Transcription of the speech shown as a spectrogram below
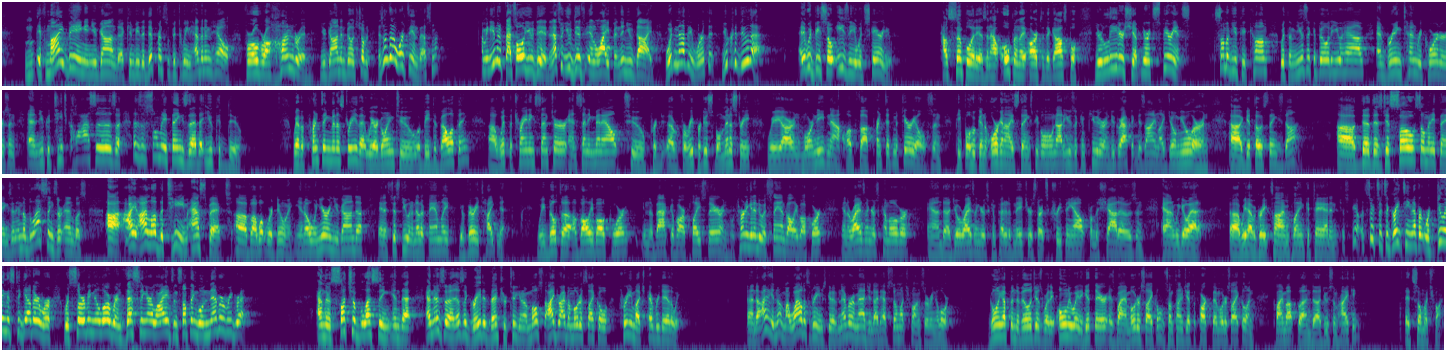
if my being in Uganda can be the difference between heaven and hell for over a hundred Ugandan village children, isn't that worth the investment? I mean, even if that's all you did, and that's what you did in life, and then you died, wouldn't that be worth it? You could do that. And it would be so easy, it would scare you. How simple it is, and how open they are to the gospel. Your leadership, your experience. Some of you could come with the music ability you have and bring 10 recorders, and, and you could teach classes. Uh, there's so many things that, that you could do. We have a printing ministry that we are going to be developing uh, with the training center and sending men out to, uh, for reproducible ministry. We are in more need now of uh, printed materials and people who can organize things, people who know how to use a computer and do graphic design like Joe Mueller and uh, get those things done. Uh, there, there's just so, so many things, and, and the blessings are endless. Uh, I, I love the team aspect of what we're doing. You know, when you're in Uganda and it's just you and another family, you're very tight knit. We built a, a, volleyball court in the back of our place there, and we're turning it into a sand volleyball court. And the Reisingers come over, and uh, Joe Reisinger's competitive nature starts creeping out from the shadows, and, and we go at it. Uh, we have a great time playing Catan, and just, you know, it's, it's, it's, a great team effort. We're doing this together. We're, we're serving the Lord. We're investing our lives in something we'll never regret. And there's such a blessing in that. And there's a, there's a great adventure, too. You know, most, I drive a motorcycle pretty much every day of the week. And I, you know, my wildest dreams could have never imagined I'd have so much fun serving the Lord. Going up into villages where the only way to get there is by a motorcycle. And sometimes you have to park the motorcycle and climb up and uh, do some hiking. It's so much fun.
